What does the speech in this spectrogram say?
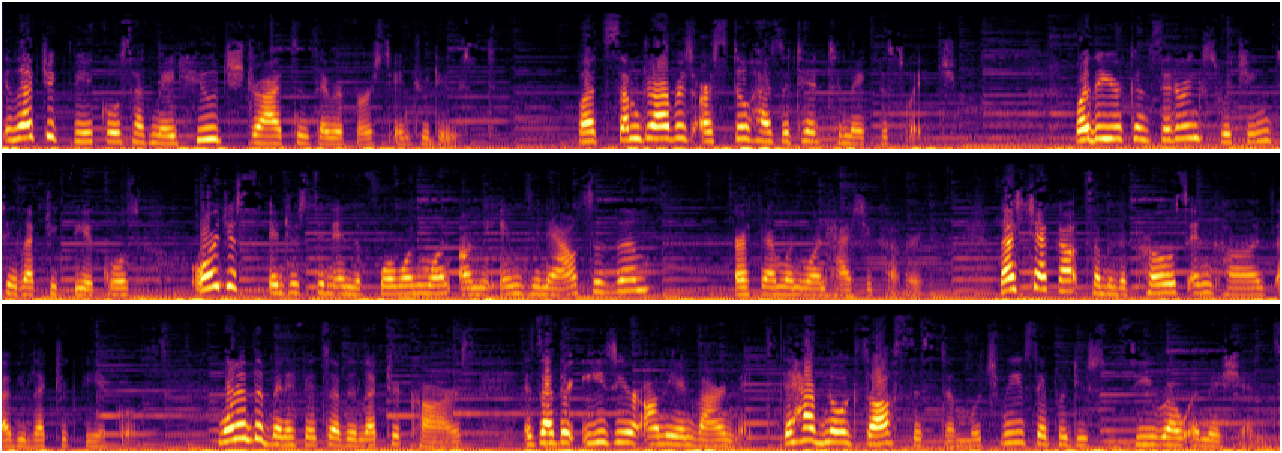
Electric vehicles have made huge strides since they were first introduced, but some drivers are still hesitant to make the switch. Whether you're considering switching to electric vehicles or just interested in the 411 on the ins and outs of them, Earth 911 has you covered. Let's check out some of the pros and cons of electric vehicles. One of the benefits of electric cars is that they're easier on the environment. They have no exhaust system, which means they produce zero emissions,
